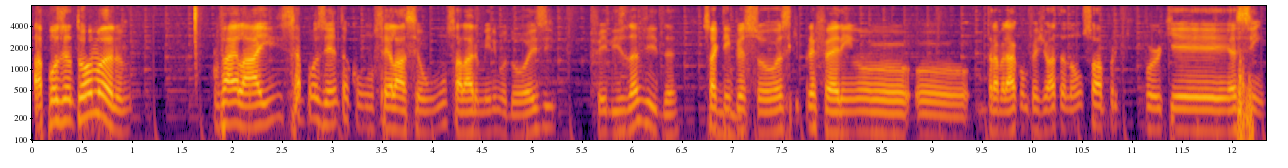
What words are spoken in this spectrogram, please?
aposentou, mano, vai lá e se aposenta com, sei lá, seu um salário mínimo, dois e feliz da vida. Só que tem pessoas que preferem o, o- trabalhar com PJ não só por- porque, assim,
